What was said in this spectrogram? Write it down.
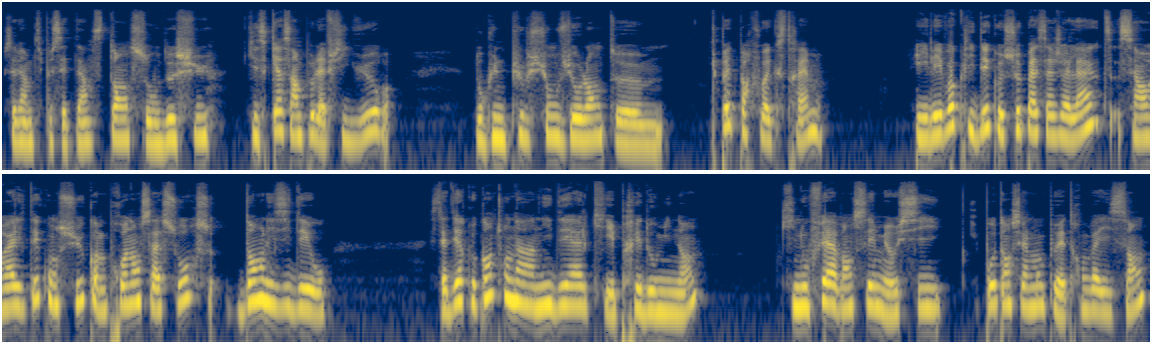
Vous savez un petit peu cette instance au-dessus qui se casse un peu la figure. Donc une pulsion violente euh, qui peut être parfois extrême. Et il évoque l'idée que ce passage à l'acte, c'est en réalité conçu comme prenant sa source dans les idéaux. C'est-à-dire que quand on a un idéal qui est prédominant, qui nous fait avancer mais aussi qui potentiellement peut être envahissant,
